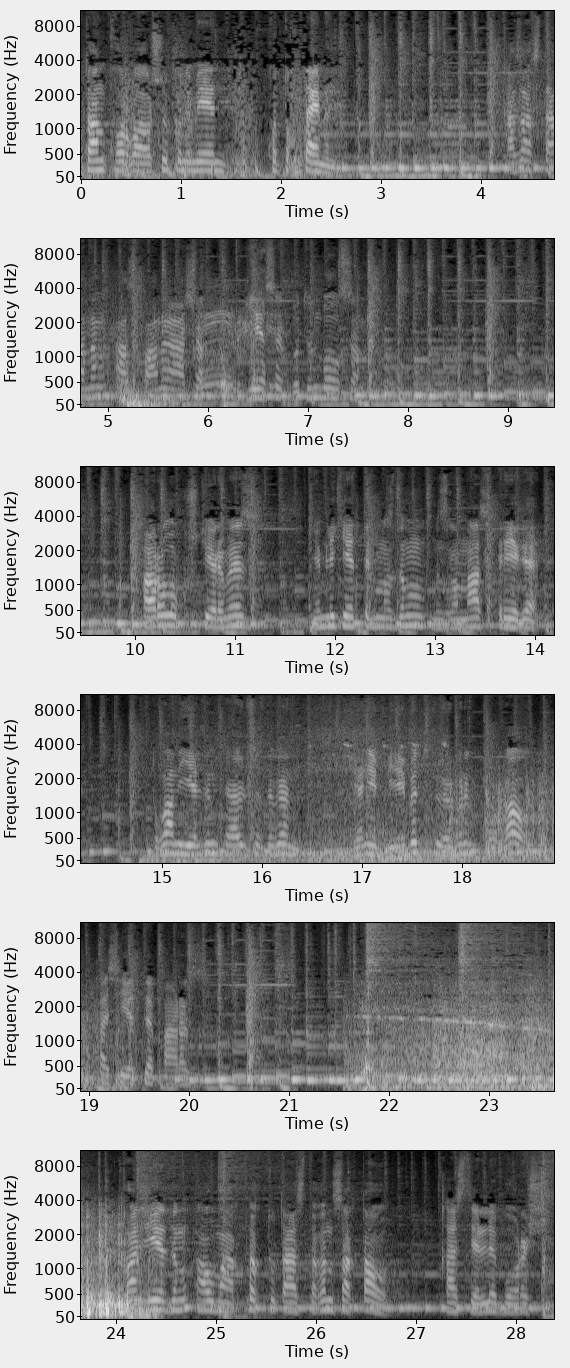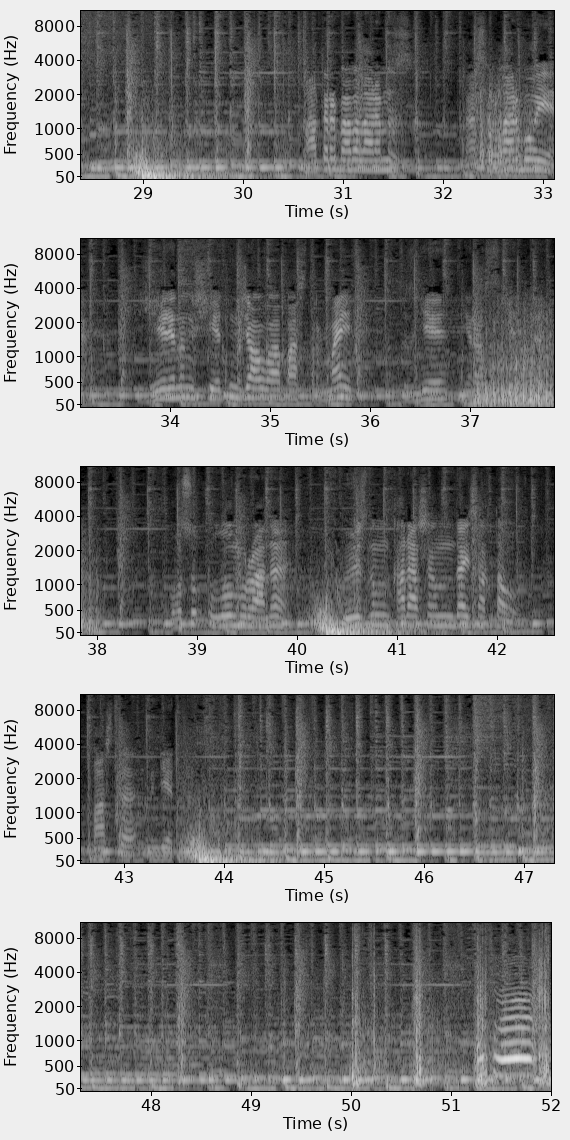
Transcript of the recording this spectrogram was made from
отан қорғаушы күнімен құттықтаймын. Қазақстанның аспаны ашық іргесі бүтін болсын. Қарулы күштеріміз мемлекеттігіміздің мызғымас тірегі. Туған елдің тәуелсіздігін және бейбіт өмірін қорғау қасиетті парыз. Туған жердің аумақтық тұтастығын сақтау қастерлі борыш. Батыр бабаларымыз ғасырлар бойы жерінің шетін жауға бастырмай бізге мирас етті. Осы ұлы мұраны өзінің қарашығындай сақтау басты міндетіміз 네.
